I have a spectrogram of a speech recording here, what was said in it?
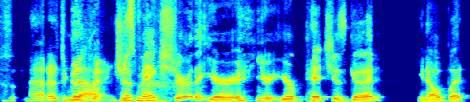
doesn't matter. It's a good No, thing. Just That's- make sure that your your your pitch is good, you know, but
